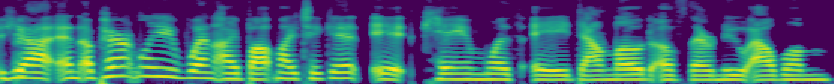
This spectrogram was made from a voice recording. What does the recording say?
yeah, and apparently when I bought my ticket, it came with a download of their new album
